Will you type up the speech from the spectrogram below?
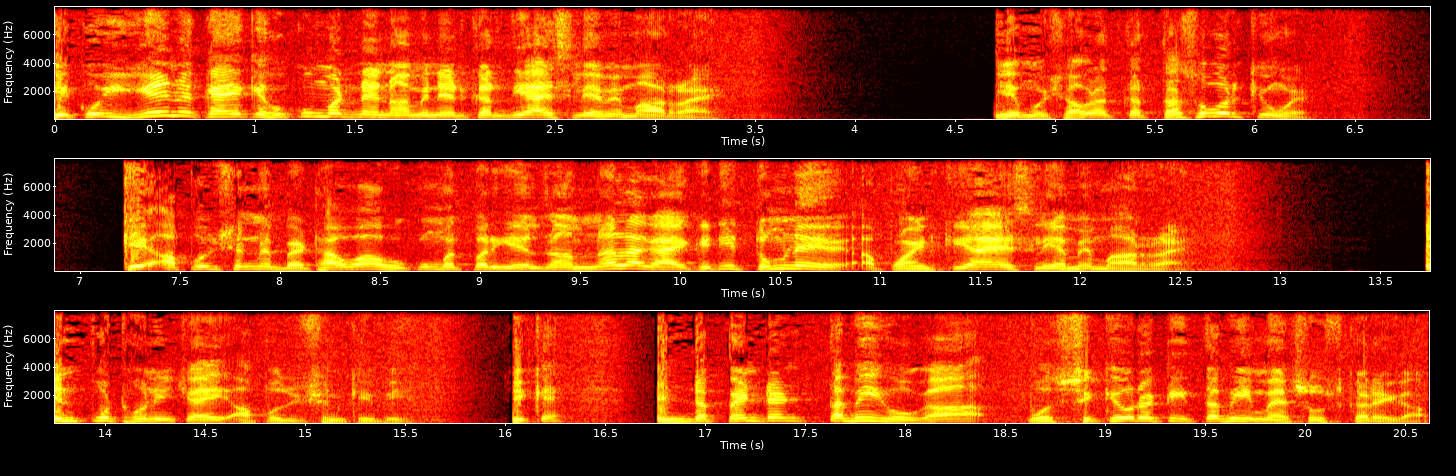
कि कोई यह ना कहे कि हुकूमत ने नॉमिनेट कर दिया, इसलिए हमें मार रहा है। ये मुशावरत का तस्वर क्यों है? कि अपोजिशन में बैठा हुआ हुकूमत पर यह इल्ज़ाम ना लगाए कि जी तुमने अपॉइंट किया है, इसलिए हमें मार रहा है। इनपुट होनी चाहिए अपोजिशन की भी। ठीक है? इंडिपेंडेंट तभी होगा, वो सिक्योरिटी तभी महसूस करेगा।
